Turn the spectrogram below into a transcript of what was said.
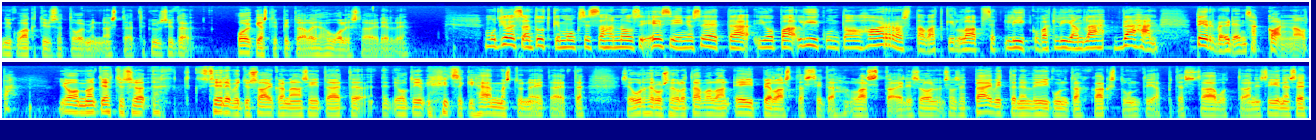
niin kuin aktiivisesta toiminnasta. Että kyllä sitä oikeasti pitää olla ihan huolissaan edelleen. Mutta joissain tutkimuksissahan nousi esiin jo se, että jopa liikuntaa harrastavatkin lapset liikkuvat liian lä- vähän terveydensä kannalta. Joo, me on tehty se selvitys aikanaan siitä, että, että oltiin itsekin hämmästyneitä, että se urheiluseura tavallaan ei pelasta sitä lasta. Eli se on se, on se päivittäinen liikunta, kaksi tuntia pitäisi saavuttaa, niin siinä se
